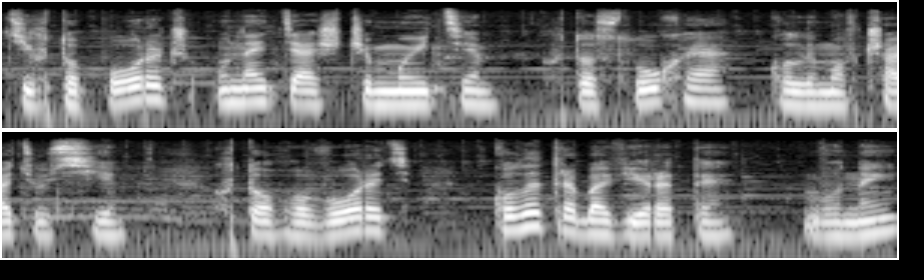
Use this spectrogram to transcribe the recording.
Ті, хто поруч у найтяжчі миті, хто слухає, коли мовчать усі, хто говорить, коли треба вірити. Вони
